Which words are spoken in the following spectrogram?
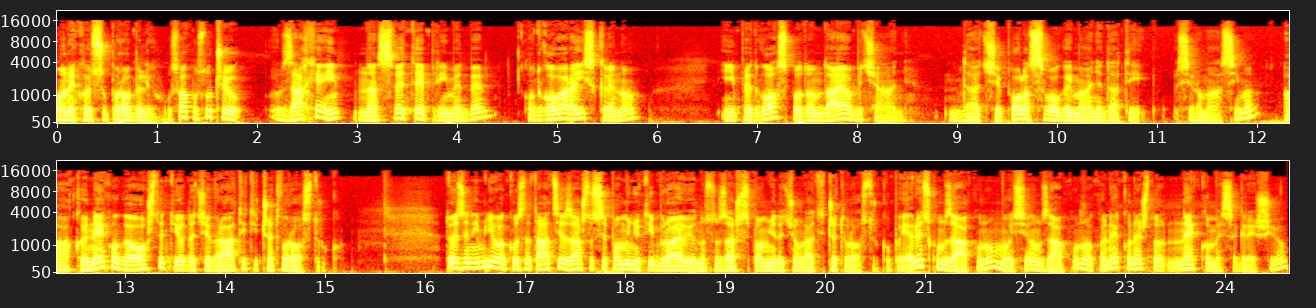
one koji su porobili. U svakom slučaju, Zahej na sve te primetbe odgovara iskreno i pred gospodom daje obećanje da će pola svoga imanja dati siromasima, a ako je nekoga oštetio da će vratiti četvorostruko. To je zanimljiva konstatacija zašto se pominju ti brojevi, odnosno zašto se pominje da će on vratiti četvorostruko. Po jevrijskom zakonu, Mojsijevom zakonu, ako je neko nešto nekome sagrešio,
